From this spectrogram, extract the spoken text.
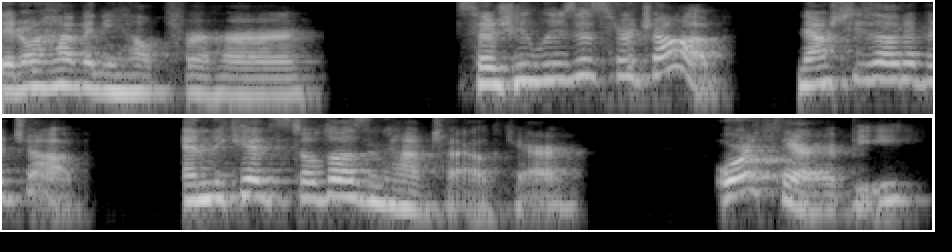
they don't have any help for her. So she loses her job. Now she's out of a job. And the kid still doesn't have childcare or therapy.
